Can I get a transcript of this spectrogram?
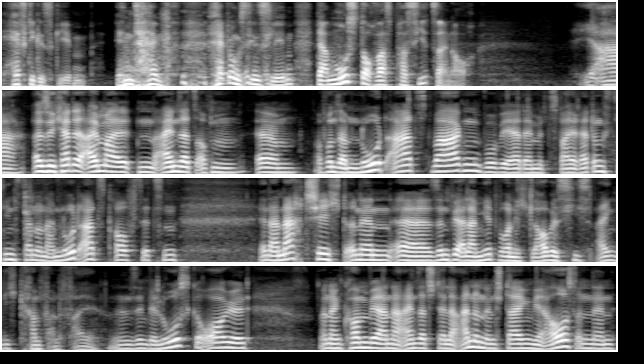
Heftiges geben in deinem Rettungsdienstleben. Da muss doch was passiert sein auch. Ja, also ich hatte einmal einen Einsatz auf, dem, ähm, auf unserem Notarztwagen, wo wir ja dann mit zwei Rettungsdienstern und einem Notarzt drauf sitzen in der Nachtschicht und dann äh, sind wir alarmiert worden. Ich glaube, es hieß eigentlich Krampfanfall. Und dann sind wir losgeorgelt und dann kommen wir an der Einsatzstelle an und dann steigen wir aus und dann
